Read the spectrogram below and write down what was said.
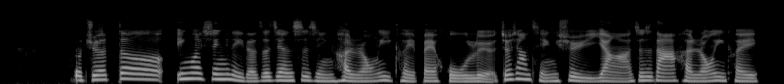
我觉得，因为心理的这件事情很容易可以被忽略，就像情绪一样啊，就是大家很容易可以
